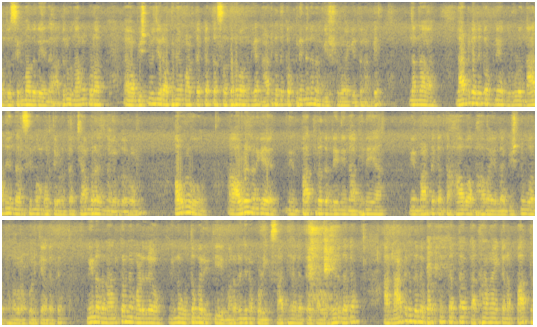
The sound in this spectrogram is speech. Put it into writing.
ಒಂದು ಸಿನಿಮಾದಲ್ಲಿ ಆದರೂ ನಾನು ಕೂಡ ವಿಷ್ಣುಜಿಯರ ಅಭಿನಯ ಮಾಡ್ತಕ್ಕಂಥ ಸಂದರ್ಭ ನನಗೆ ನಾಟಕದ ಕಂಪನಿಯಿಂದನೇ ನನಗೆ ಶುರುವಾಗಿತ್ತು ನನಗೆ. ನನ್ನ ನಾಟಕದ ಕಂಪನಿಯ ಗುರುಗಳು ನಾದೇ ನರಸಿಂಹಮೂರ್ತಿಗಳು ಅಂತ ಚಾಮರಾಜನಗರದವರು ಅವರು ಅವರೇ ನನಗೆ ನಿನ್ನ ಪಾತ್ರದಲ್ಲಿ, ನಿನ್ನ ಅಭಿನಯ, ನೀನು ಮಾಡ್ತಕ್ಕಂಥ ಹಾವ, ಭಾವ ಎಲ್ಲ ವಿಷ್ಣುವರ್ಧನ್ ಅವರ ಹೋಲಿಕೆ ಆಗುತ್ತೆ. ನೀನು ಅದನ್ನು ಅನುಕರಣೆ ಮಾಡಿದ್ರೆ ಇನ್ನೂ ಉತ್ತಮ ರೀತಿ ಮನೋರಂಜನೆ ಕೊಡ್ಲಿಕ್ಕೆ ಸಾಧ್ಯ ಆಗುತ್ತೆ ಅಂತ ಅವ್ರು ಹೇಳಿದಾಗ, ಆ ನಾಟಕದಲ್ಲಿ ಬರ್ತಕ್ಕಂಥ ಕಥಾನಾಯಕನ ಪಾತ್ರ,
